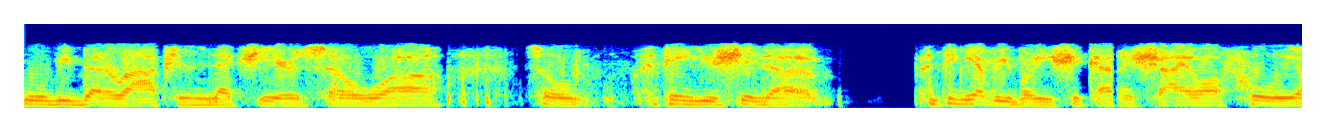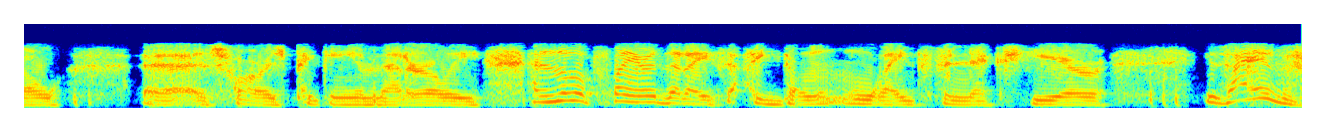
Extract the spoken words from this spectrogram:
will be better options next year. So, uh, so I think you should. Uh, I think everybody should kind of shy off Julio uh, as far as picking him that early. And another player that I I don't like for next year is I have a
